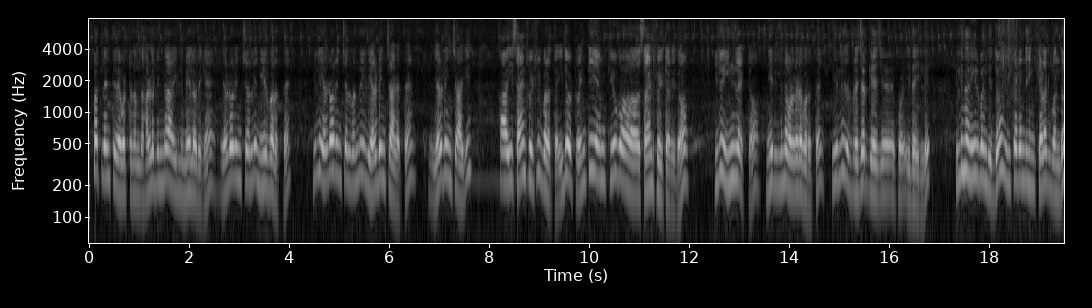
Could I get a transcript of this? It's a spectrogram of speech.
ಇಪ್ಪತ್ತು ಲೆಂತ್ ಇದೆ ಒಟ್ಟು ನಮ್ಮದು ಹಳ್ಳದಿಂದ ಇಲ್ಲಿ ಮೇಲೋರಿಗೆ. ಎರಡೂವರೆ ಇಂಚಲ್ಲಿ ನೀರು ಬರುತ್ತೆ. ಇಲ್ಲಿ ಎರಡೂವರೆ ಇಂಚಲ್ಲಿ ಬಂದು ಇಲ್ಲಿ ಎರಡು ಇಂಚ್ ಆಗುತ್ತೆ. ಎರಡು ಇಂಚ್ ಆಗಿ ಆ, ಈ ಸ್ಯಾಂಡ್ ಫಿಲ್ಟ್ರಿಗೆ ಬರುತ್ತೆ. ಇದು twenty M cube sand filter ಇದು. ಇದು ಇನ್ಲೆಟ್ಟು ನೀರು ಇಲ್ಲಿಂದ ಒಳಗಡೆ ಬರುತ್ತೆ. ಇಲ್ಲಿ ಪ್ರೆಷರ್ ಗೇಜ್ ಇದೆ ಇಲ್ಲಿ. ಇಲ್ಲಿಂದ ನೀರು ಬಂದಿದ್ದು ಈ ಕಡೆಯಿಂದ ಹಿಂಗೆ ಕೆಳಗೆ ಬಂದು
